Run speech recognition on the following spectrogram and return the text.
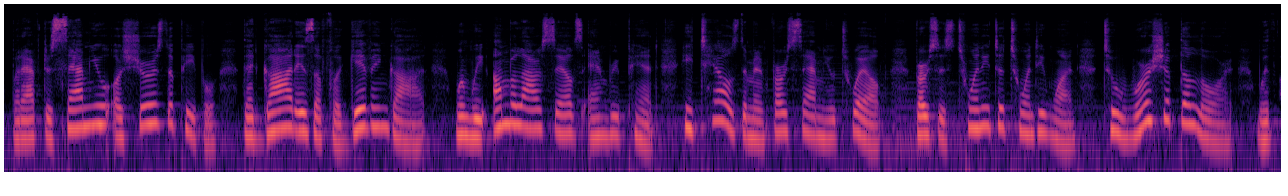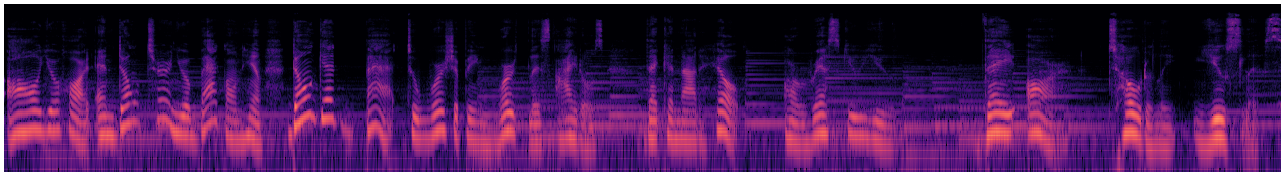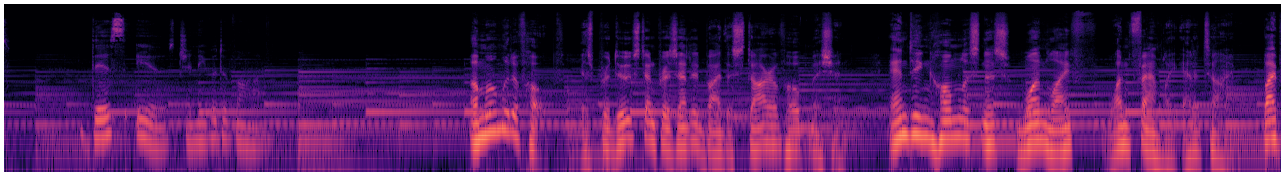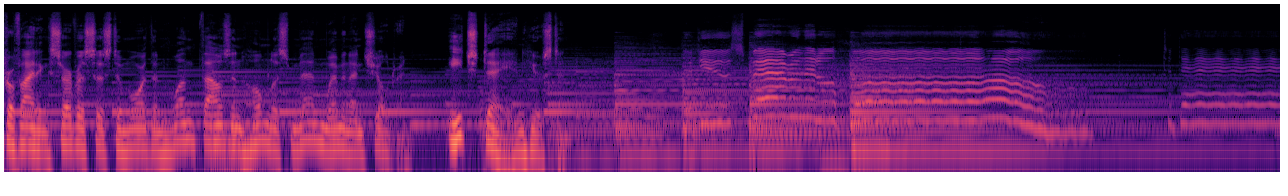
But after Samuel assures the people that God is a forgiving God, when we humble ourselves and repent, he tells them in 1 Samuel 12, verses 20 to 21, to worship the Lord with all your heart and don't turn your back on him. Don't get back to worshiping worthless idols that cannot help or rescue you. They are totally useless. This is Geneva Devon. A Moment of Hope is produced and presented by the Star of Hope Mission, ending homelessness one life, one family at a time, by providing services to more than 1,000 homeless men, women, and children each day in Houston. Could you spare a little hope today?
